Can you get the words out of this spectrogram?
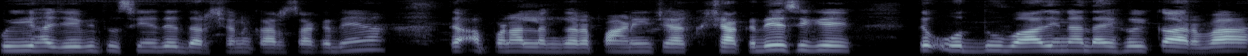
ਹੋਈ ਹਜੇ ਵੀ ਤੁਸੀਂ ਇਹਦੇ ਦਰਸ਼ਨ ਕਰ ਸਕਦੇ ਆ ਤੇ ਆਪਣਾ ਲੰਗਰ ਪਾਣੀ ਚੱਕ ਛਕਦੇ ਸੀਗੇ ਤੇ ਉਸ ਤੋਂ ਬਾਅਦ ਇਹਨਾਂ ਦਾ ਇਹੋ ਹੀ ਘਰ ਵਾ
